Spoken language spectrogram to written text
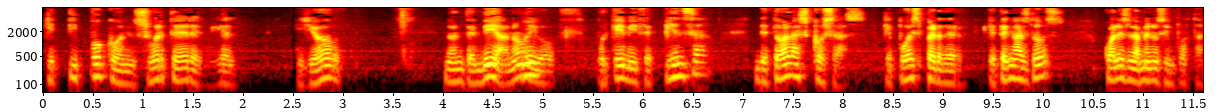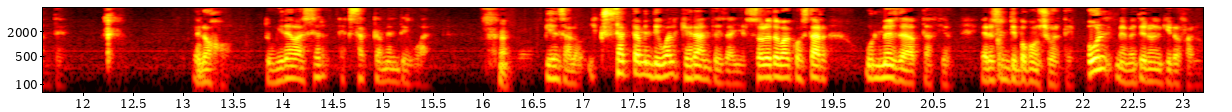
¿qué tipo con suerte eres, Miguel? Y yo no entendía, ¿no? Digo, ¿por qué? Y me dice, piensa de todas las cosas que puedes perder, que tengas dos, ¿cuál es la menos importante? El ojo. Tu vida va a ser exactamente igual. Piénsalo, exactamente igual que era antes de ayer. Solo te va a costar un mes de adaptación. Eres un tipo con suerte. ¡Pum! Me metieron en el quirófano.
